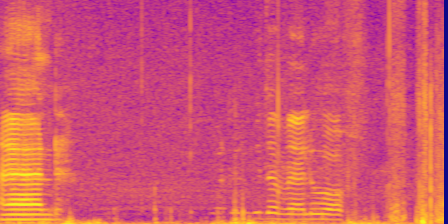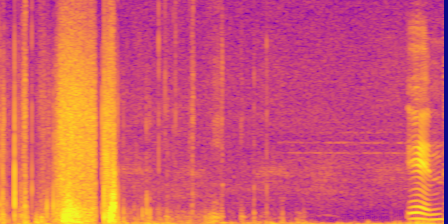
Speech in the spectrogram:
And what will be the value of n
